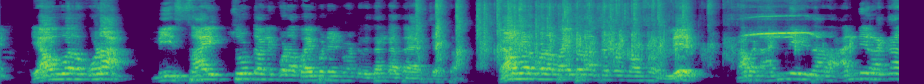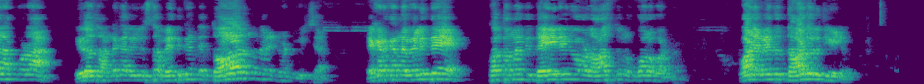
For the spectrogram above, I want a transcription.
ఎవరు కూడా మీ స్థాయి చూడటానికి కూడా భయపడేటువంటి విధంగా తయారు చేస్తాం ఎవరు కూడా భయపడాల్సినటువంటి అవసరం లేదు. కాబట్టి అన్ని విధాల అన్ని రకాల కూడా ఈరోజు అండగా నిలుస్తాం. ఎందుకంటే దారుణమైనటువంటి విషయాలు. ఎక్కడికన్నా వెళితే కొంతమంది ధైర్యంగా వాళ్ళ ఆస్తులను కూలగొట్టడం వాళ్ళ మీద దాడులు చేయడం.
